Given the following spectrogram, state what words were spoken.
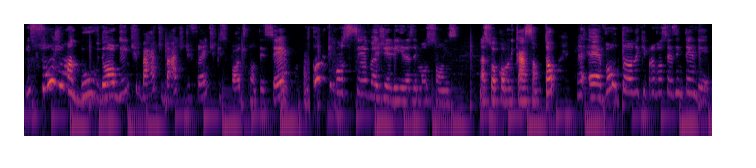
e surge uma dúvida, ou alguém te bate, bate de frente, que isso pode acontecer, como que você vai gerir as emoções na sua comunicação? Então, é, voltando aqui para vocês entenderem.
